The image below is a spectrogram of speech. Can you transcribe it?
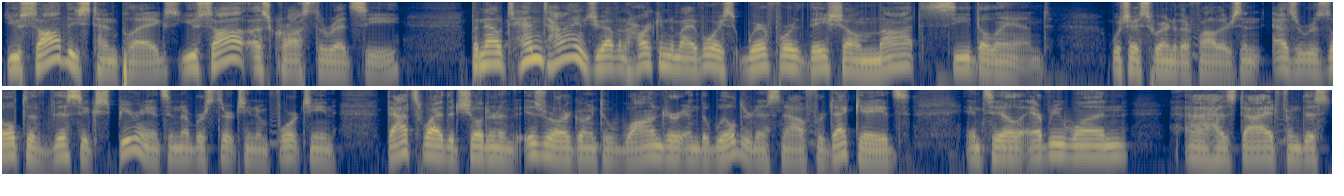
you saw these 10 plagues, you saw us cross the Red Sea, but now 10 times you haven't hearkened to my voice, wherefore they shall not see the land which I swear unto their fathers. And as a result of this experience in Numbers 13 and 14, that's why the children of Israel are going to wander in the wilderness now for decades until everyone uh, has died from this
